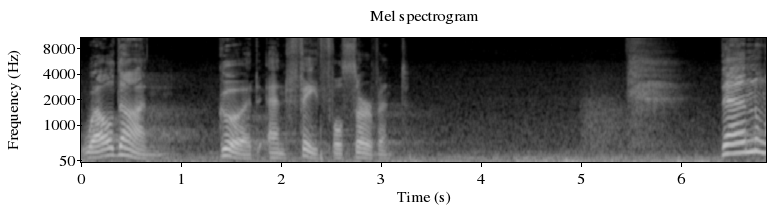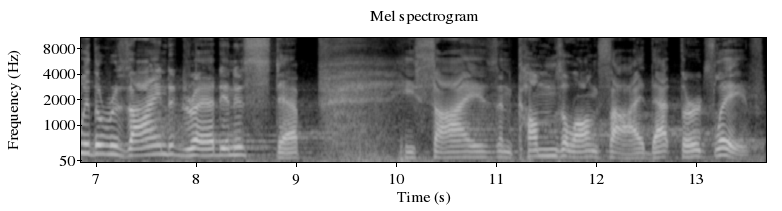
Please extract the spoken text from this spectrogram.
Well done, good and faithful servant. Then, with a resigned dread in his step, he sighs and comes alongside that third slave,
